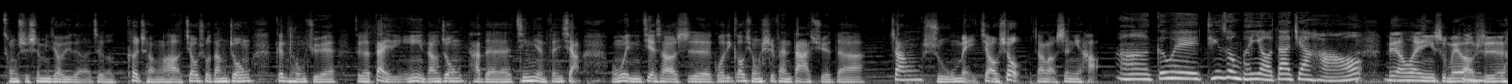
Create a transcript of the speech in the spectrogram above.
从事生命教育的这个课程啊教授当中，跟同学这个带领引领当中他的经验分享。我们为您介绍的是国立高雄师范大学的。张淑美教授，张老师你好。嗯，各位听众朋友，大家好，非常欢迎淑美老师。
